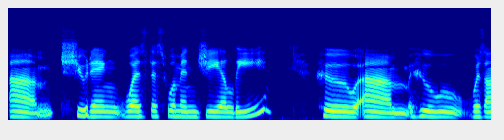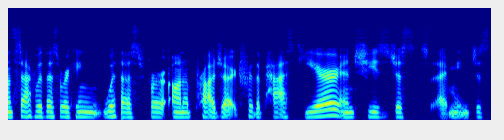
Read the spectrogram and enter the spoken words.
um, shooting was this woman Gia Lee who um, who was on staff with us, working with us for on a project for the past year, and she's just, I mean, just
